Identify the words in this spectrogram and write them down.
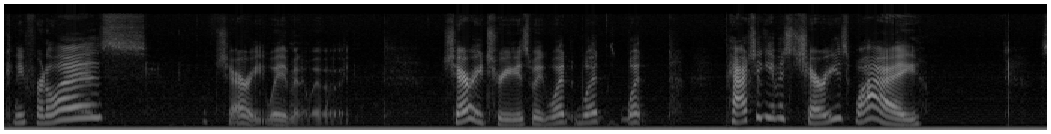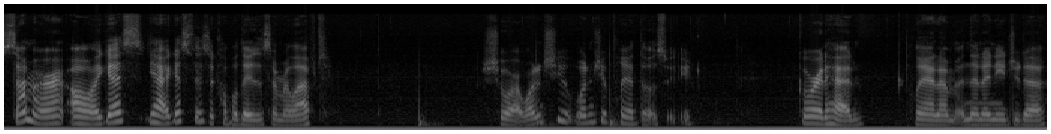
Can you fertilize? Cherry. Wait a minute. Wait, wait, wait. Cherry trees. Wait, what, what, what Patchy gave us cherries? Why? Summer? Oh, I guess, yeah, I guess there's a couple days of summer left. Sure, why don't you, why don't you plant those, sweetie? Go right ahead. Plant them, and then I need you to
